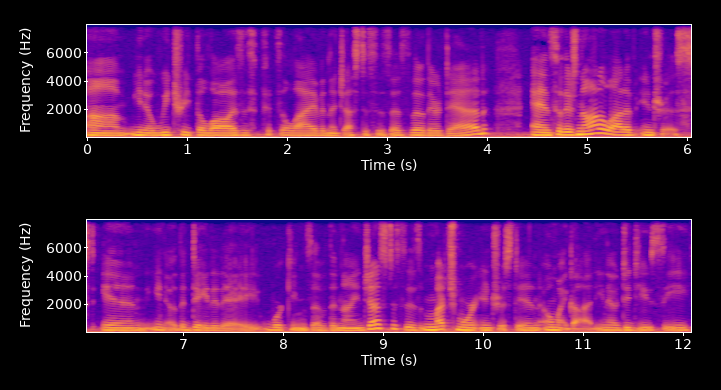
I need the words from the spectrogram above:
um, you know, we treat the law as if it's alive and the justices as though they're dead. And so there's not a lot of interest in, you know, the day to day workings of the nine justices, much more interest in, oh my God, you know, did you see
